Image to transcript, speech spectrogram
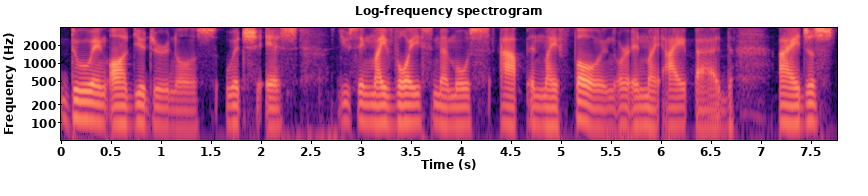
doing audio journals, which is using my voice memos app in my phone or in my iPad, I just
